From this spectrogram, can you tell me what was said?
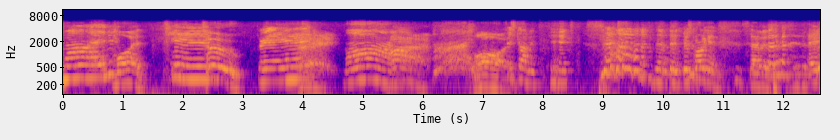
One, One, two, two, three, three, four, five, five. five. Fish got me. Six. Fish Morgan. Seven, eight,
